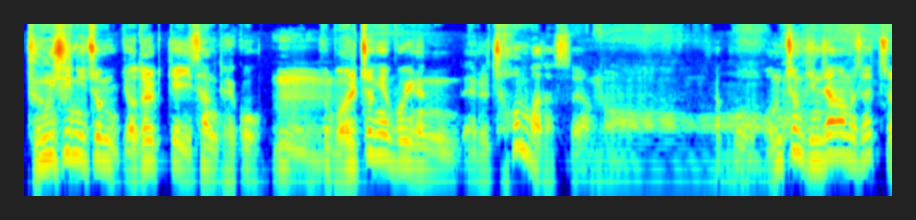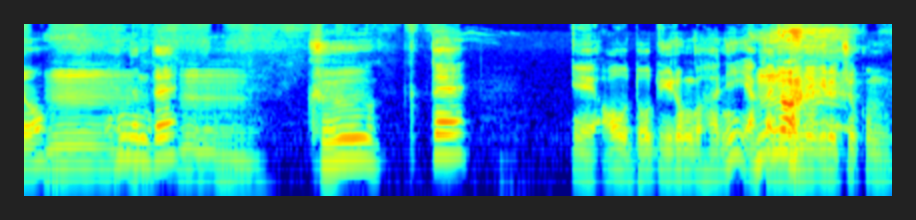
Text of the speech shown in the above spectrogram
등신이 좀 여덟 개 이상 되고 음, 좀 멀쩡해 보이는 애를 처음 받았어요. 어. 그래갖고 엄청 긴장하면서 했죠. 음, 했는데 음, 음, 그때 예, 어우 너도 이런 거 하니? 약간 음. 이런 얘기를 조금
